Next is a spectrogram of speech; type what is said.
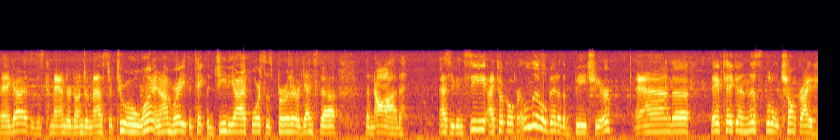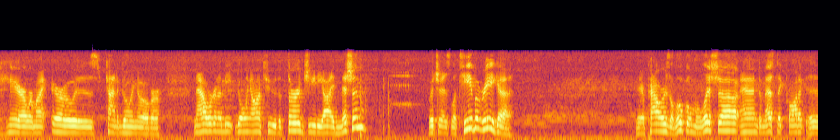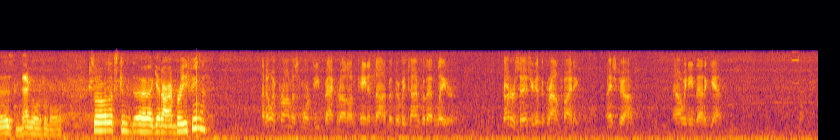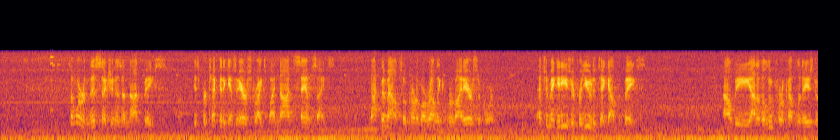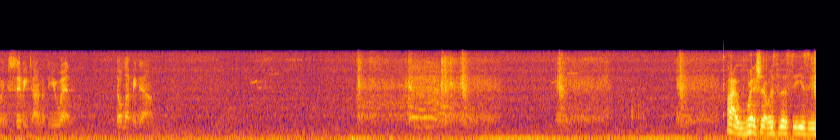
Hey guys, this is Commander Dungeon Master 201 and I'm ready to take the GDI forces further against uh, the Nod. As you can see, I took over a little bit of the beach here and uh, they've taken this little chunk right here where my arrow is kind of going over. Now we're going to be going on to the third GDI mission, which is Latvia Riga. Their power as a local militia and domestic product is negligible. So let's uh, get our briefing. I know I promised more deep background on Kane and Nod, but there'll be time for that later. Carter says you hit the ground fighting. Nice job. Now we need that again. Somewhere in this section is a Nod base. It's protected against airstrikes by Nod SAM sites. Knock them out so Colonel Morelli can provide air support. That should make it easier for you to take out the base. I'll be out of the loop for a couple of days doing civvy time at the UN. Don't let me down. I wish it was this easy.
